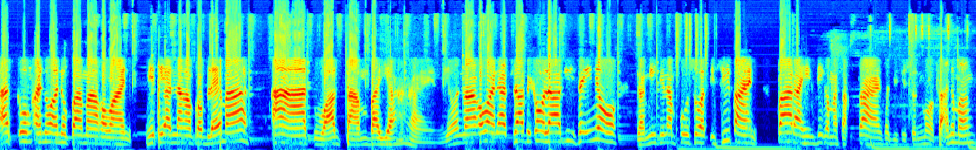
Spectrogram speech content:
At kung ano-ano pa, mga kawan, ngitian lang ang problema at huwag tambayan. Yun, mga kawan. At sabi ko lagi sa inyo, gamitin ang puso at isipan para hindi ka masaktan sa desisyon mo sa anumang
